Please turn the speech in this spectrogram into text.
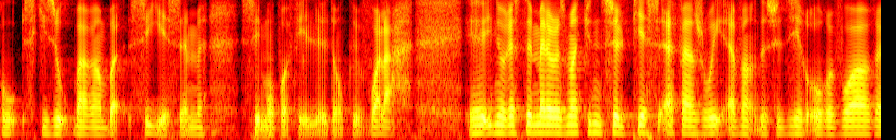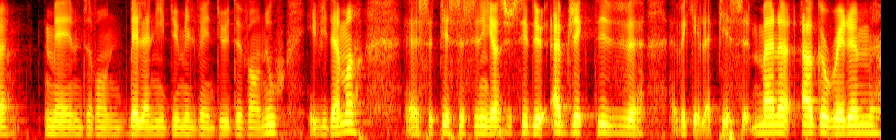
au Schizo Baramba CISM. C'est mon profil. Donc voilà. Euh, il nous reste malheureusement qu'une seule pièce à faire jouer avant de se dire au revoir. mais nous avons une belle année 2022 devant nous, évidemment. Euh, cette pièce, c'est une gratuité de Objective avec la pièce Mana Algorithm.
